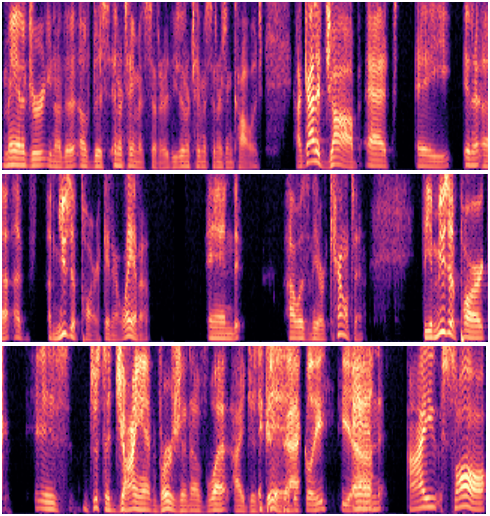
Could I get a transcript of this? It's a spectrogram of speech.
manager you know the of this entertainment center these entertainment centers in college i got a job at a in a, a amusement park in atlanta and i was their accountant the amusement park is just a giant version of what i just did Exactly. Yeah. and I saw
